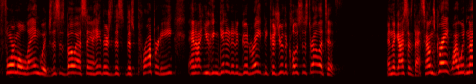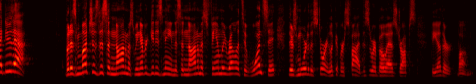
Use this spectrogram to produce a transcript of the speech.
formal language. This is Boaz saying, hey, there's this, this property, and I, you can get it at a good rate because you're the closest relative. And the guy says, that sounds great. Why wouldn't I do that? But as much as this anonymous, we never get his name, this anonymous family relative wants it, there's more to the story. Look at verse 5. This is where Boaz drops the other bomb.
